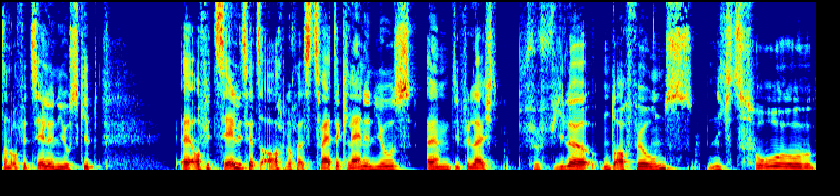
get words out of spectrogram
dann offizielle News gibt. Äh, offiziell ist jetzt auch noch als zweite kleine News, ähm, die vielleicht für viele und auch für uns nicht so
